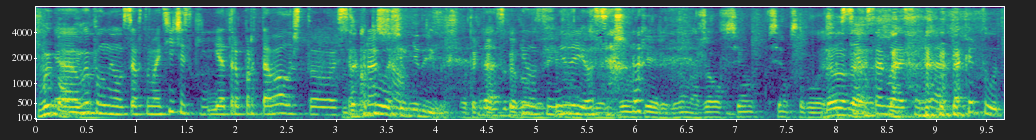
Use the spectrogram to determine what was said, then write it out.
выполнилось автоматически и отрапортовало, что все Закупилось и внедрилось. Это да, закупилось и внедрилось. Джим Керри, да, нажал всем, всем согласен. Да, да, всем согласен, да, так и тут.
